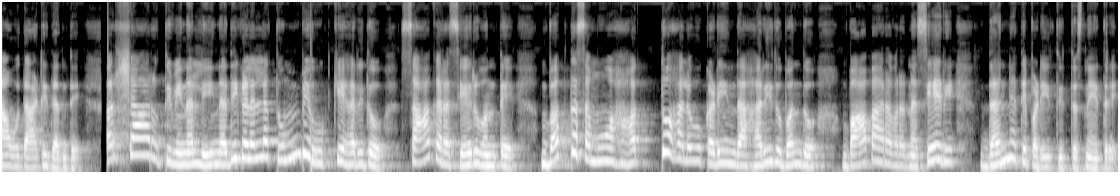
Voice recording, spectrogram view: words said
ನಾವು ದಾಟಿದಂತೆ. ವರ್ಷಾ ಋತುವಿನಲ್ಲಿ ನದಿಗಳೆಲ್ಲ ತುಂಬಿ ಉಕ್ಕಿ ಹರಿದು ಸಾಗರ ಸೇರುವಂತೆ ಭಕ್ತ ಸಮೂಹ ಹತ್ತು ಹಲವು ಕಡೆಯಿಂದ ಹರಿದು ಬಂದು ಬಾಬಾರವರನ್ನು ಸೇರಿ ಧನ್ಯತೆ ಪಡೆಯುತ್ತಿತ್ತು ಸ್ನೇಹಿತರೆ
